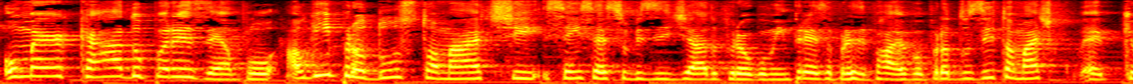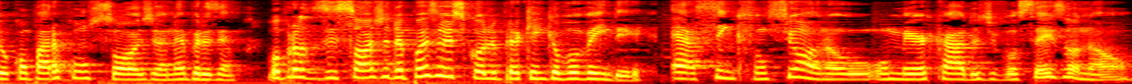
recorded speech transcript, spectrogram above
o mercado, por exemplo, alguém produz tomate sem ser subsidiado por alguma empresa? Por exemplo, ah, eu vou produzir tomate é, que eu comparo com soja, né? Por exemplo, vou produzir soja, depois eu escolho para quem que eu vou vender. É assim que funciona o, o mercado de vocês ou não?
